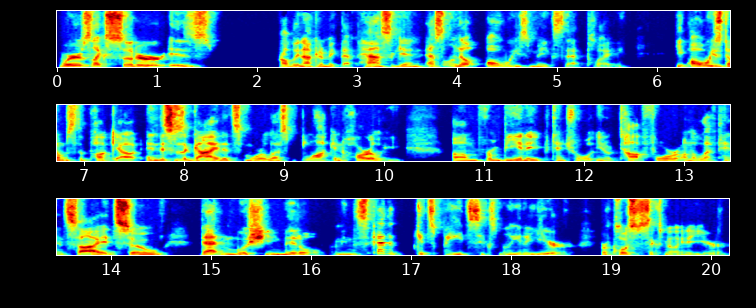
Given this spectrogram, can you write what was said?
whereas like Suter is probably not going to make that pass again, Esa Lindell always makes that play. He always dumps the puck out. And this is a guy that's more or less blocking Harley um, from being a potential, you know, top four on the left hand side. So that mushy middle, I mean, this is a guy that gets paid six million a year or close to six million a year.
